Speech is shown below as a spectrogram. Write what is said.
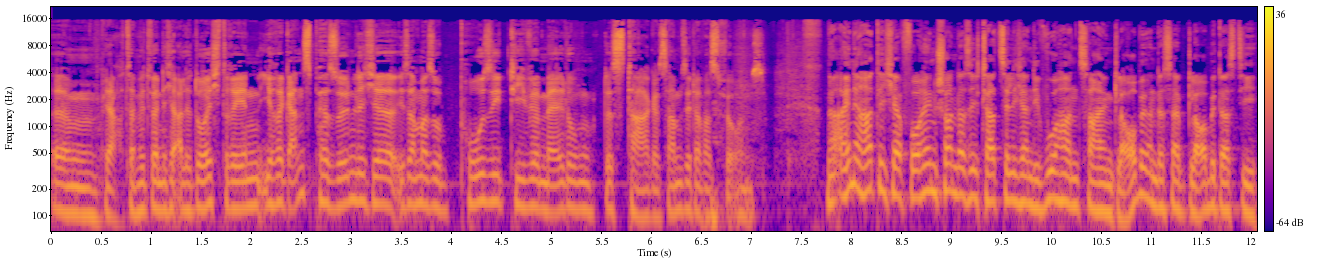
ähm, ja, damit wir nicht alle durchdrehen, Ihre ganz persönliche, ich sag mal so positive Meldung des Tages. Haben Sie da was für uns? Na, eine hatte ich ja vorhin schon, dass ich tatsächlich an die Wuhan-Zahlen glaube und deshalb glaube, dass die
